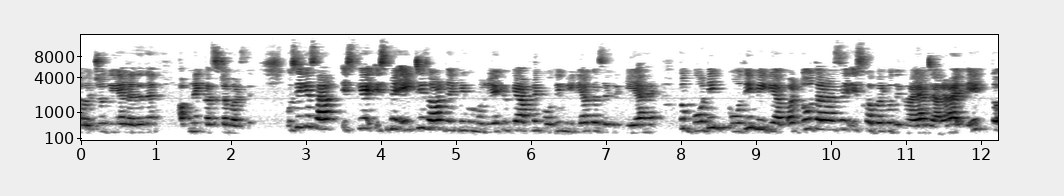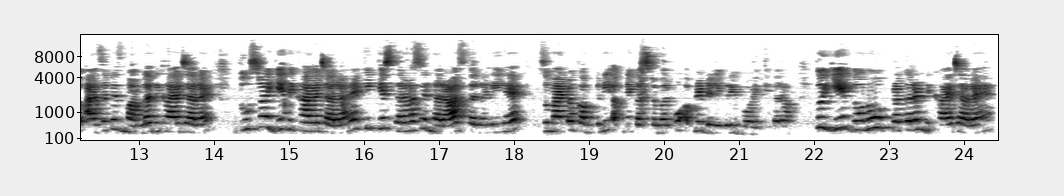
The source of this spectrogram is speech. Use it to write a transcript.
तवज्जो दिया रेदर अपने कस्टमर से। उसी के साथ इसके, इसमें एक चीज़ और देखने को मिली है, क्योंकि आपने गोदी मीडिया का ज़िक्र किया है। तो गोदी गोदी मीडिया पर दो तरह से इस खबर को दिखाया जा रहा है। एक तो एज इट इज़ मामला दिखाया जा रहा है, दूसरा ये दिखाया जा रहा है कि किस तरह से नाराज़ कर रही है जोमेटो कंपनी अपने कस्टमर को अपने डिलीवरी बॉय की तरह। तो ये दोनों प्रकरण दिखाए जा रहे हैं।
